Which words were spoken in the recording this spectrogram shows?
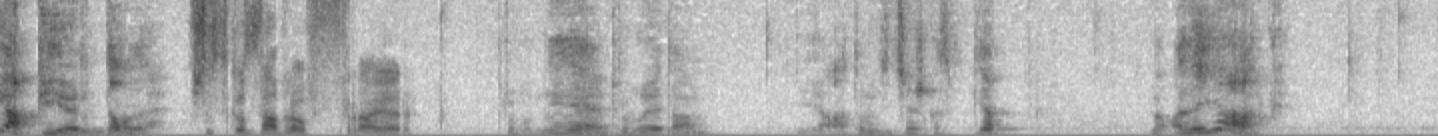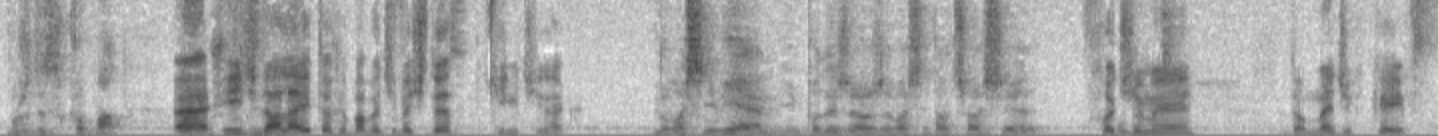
Ja pierdolę! Wszystko zabrał, frajer. Próbu... Nie, nie, próbuję tam. Ja, to będzie ciężka sp... Jak? No, ale jak? Może to jest kopa? E, idź dalej, to chyba będzie wejście do jaskini, Cinek. No właśnie wiem i podejrzewam, że właśnie tam trzeba się... Wchodzimy do Magic Caves.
